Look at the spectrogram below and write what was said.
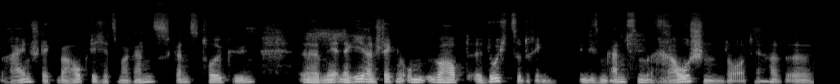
reinstecken, behaupte ich jetzt mal ganz, ganz tollkühn, äh, mehr Energie reinstecken, um überhaupt äh, durchzudringen in diesem ganzen Rauschen dort. Ja. Äh,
